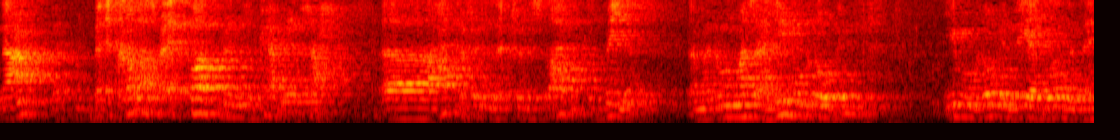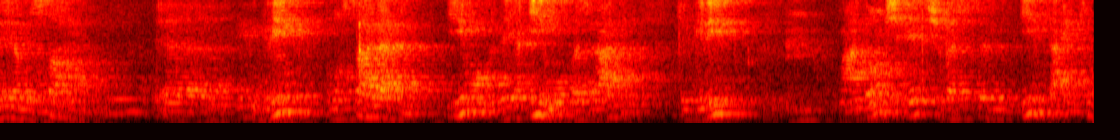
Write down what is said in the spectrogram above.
نعم. بقت خلاص بقت part من ال vocabulary صح. آه حتى في في الاصطلاحات الطبية لما نقول مثلا hemoglobin hemoglobin دي ال word اللي هي نصها Greek ونصها Latin. ايمو اللي هي ايمو بس Latin. في ال Greek ما عندهمش H بس ال E بتاعتهم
